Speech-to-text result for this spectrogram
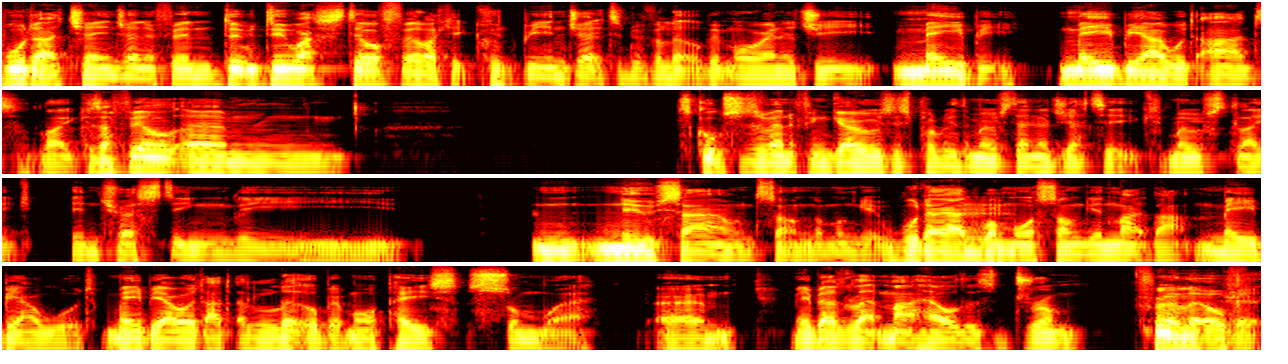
would I change anything? Do do I still feel like it could be injected with a little bit more energy? Maybe, maybe I would add like because I feel um, Sculptures of Anything Goes is probably the most energetic, most like interestingly new sound song among it. Would I add mm. one more song in like that? Maybe I would. Maybe I would add a little bit more pace somewhere. Um, maybe I'd let Matt Helders drum for a little bit,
